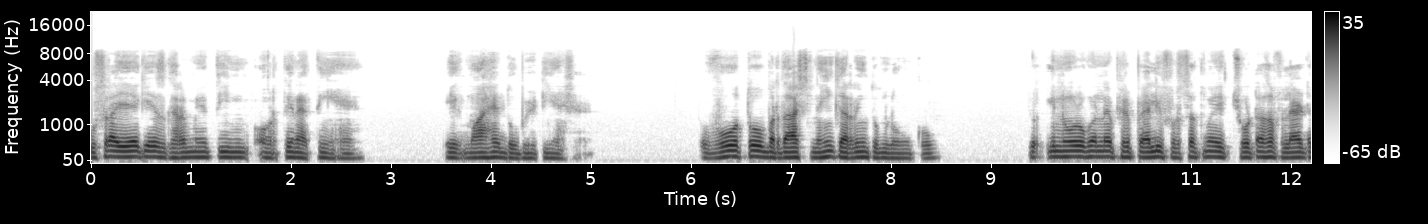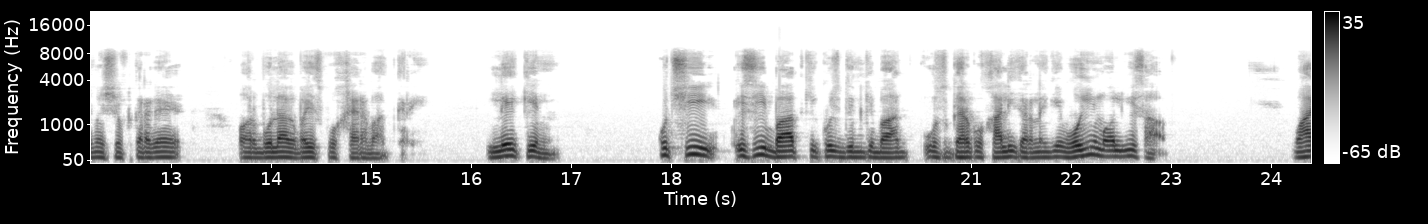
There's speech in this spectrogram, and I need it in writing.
دوسرا یہ ہے کہ اس گھر میں تین عورتیں رہتی ہیں ایک ماں ہے دو بیٹی ہیں شاید تو وہ تو برداشت نہیں کر رہی تم لوگوں کو تو ان لوگوں نے پھر پہلی فرصت میں ایک چھوٹا سا فلیٹ میں شفٹ کر گئے اور بولا کہ بھائی اس کو خیر آباد کریں لیکن کچھ ہی اسی بات کی کچھ دن کے بعد اس گھر کو خالی کرنے کے وہی مولوی صاحب وہاں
